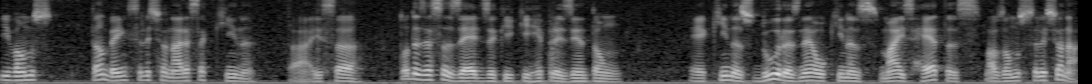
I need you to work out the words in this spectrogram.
E vamos também selecionar essa quina. Tá? Essa, todas essas edges aqui que representam é, quinas duras né, ou quinas mais retas, nós vamos selecionar.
